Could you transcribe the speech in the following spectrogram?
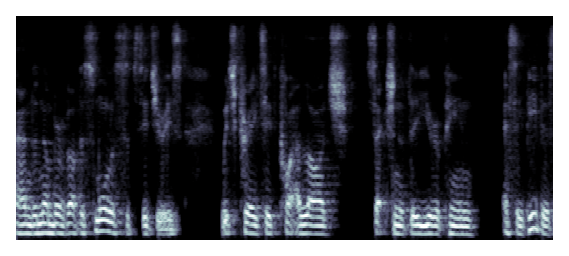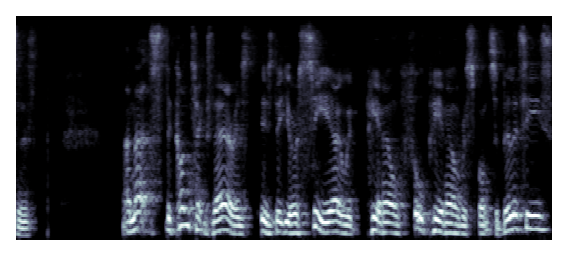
and a number of other smaller subsidiaries, which created quite a large section of the European SAP business. And that's the context there is, is that you're a CEO with P&L, full P&L responsibilities,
